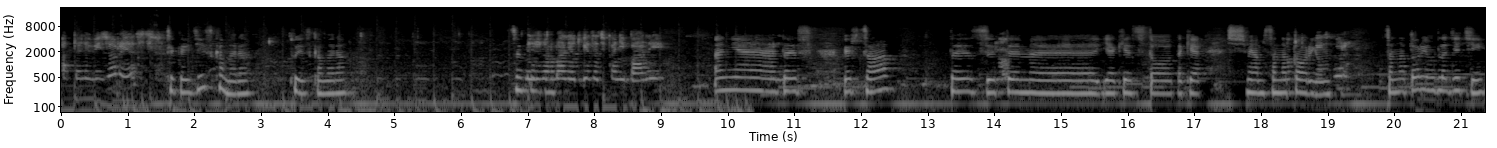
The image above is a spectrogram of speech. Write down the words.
A telewizor jest? Czekaj, gdzie jest kamera? Tu jest kamera. Będziesz normalnie odwiedzać kanibali. A nie, to jest, wiesz co? To jest z tym, e, jak jest to takie, śmiałam sanatorium. Sanatorium dla dzieci.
